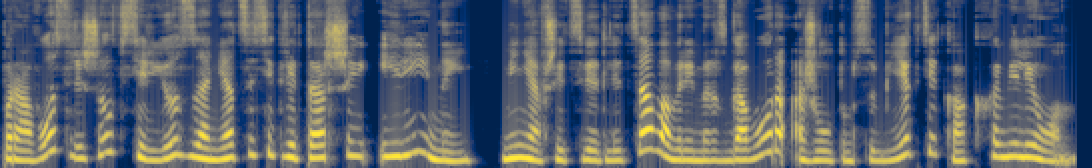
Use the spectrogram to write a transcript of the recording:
паровоз решил всерьез заняться секретаршей Ириной, менявшей цвет лица во время разговора о желтом субъекте как хамелеон.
